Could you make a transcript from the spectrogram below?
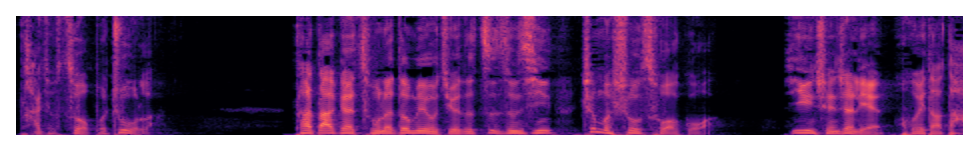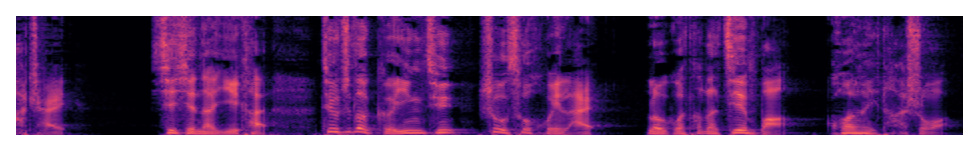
他就坐不住了。他大概从来都没有觉得自尊心这么受挫过，阴沉着脸回到大宅。谢谢那一看就知道葛英军受挫回来，搂过他的肩膀。宽慰他说：“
